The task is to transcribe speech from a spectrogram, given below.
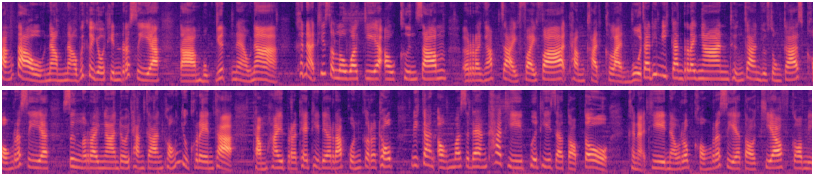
ถังเต่านำนาวิกโยธินรัสเซีย ตามบุกยึดแนวหน้า ขณะที่สโลวาเกียเอาคืนซ้ำระงับจ่ายไฟฟ้าทำขาดแคลนวูดจากที่มีการรายงานถึงการหยุดส่งก๊าซของรัสเซีย ซึ่งรายงานโดยทางการของยูเครนค่ะทำให้ประเทศที่ได้รับผลกระทบ มีการออกมาแสดงท่าทีเพื่อที่จะตอบโต้ขณะที่แนวรบของรัสเซียต่อเคียฟก็มี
